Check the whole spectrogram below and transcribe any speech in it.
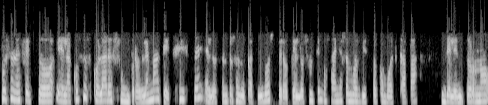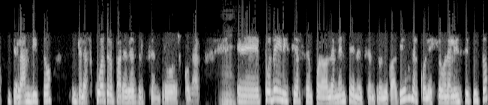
Pues en efecto, el acoso escolar es un problema que existe en los centros educativos, pero que en los últimos años hemos visto cómo escapa del entorno, del ámbito de las cuatro paredes del centro escolar. Mm. Eh, puede iniciarse probablemente en el centro educativo, en el colegio o en el instituto,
